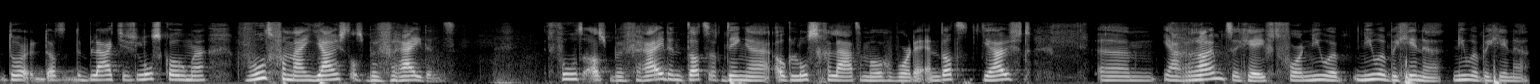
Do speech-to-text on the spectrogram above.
doordat de blaadjes loskomen, voelt voor mij juist als bevrijdend. Het voelt als bevrijdend dat er dingen ook losgelaten mogen worden. En dat juist um, ja, ruimte geeft voor nieuwe, nieuwe beginnen. Nieuwe beginnen.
